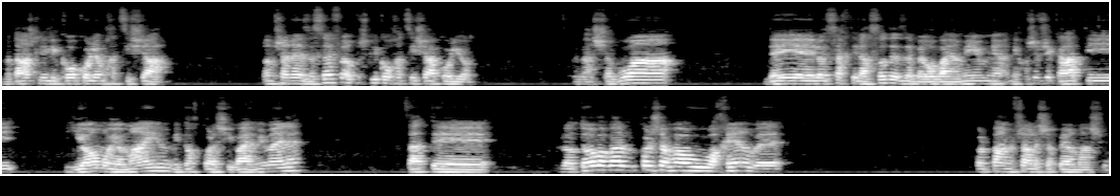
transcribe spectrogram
המטרה שלי לקרוא כל יום חצי שעה. לא משנה איזה ספר, פשוט לקרוא חצי שעה כל יום. והשבוע די אה, לא הצלחתי לעשות את זה ברוב הימים, אני חושב שקראתי יום או יומיים מתוך כל השבעה ימים האלה. קצת אה, לא טוב, אבל כל שבוע הוא אחר וכל פעם אפשר לשפר משהו.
